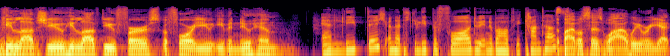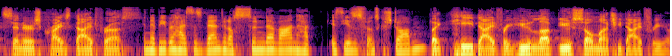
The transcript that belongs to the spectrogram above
He loves you. He loved you first before you even knew him. Er liebt dich und hat dich geliebt, bevor du ihn überhaupt gekannt The hast. Bible says, while we were yet sinners, Christ died for us. In der Bibel heißt es, während wir noch Sünder waren, hat, ist Jesus für uns gestorben. Like he died for you. He loved you so much, he died for you.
